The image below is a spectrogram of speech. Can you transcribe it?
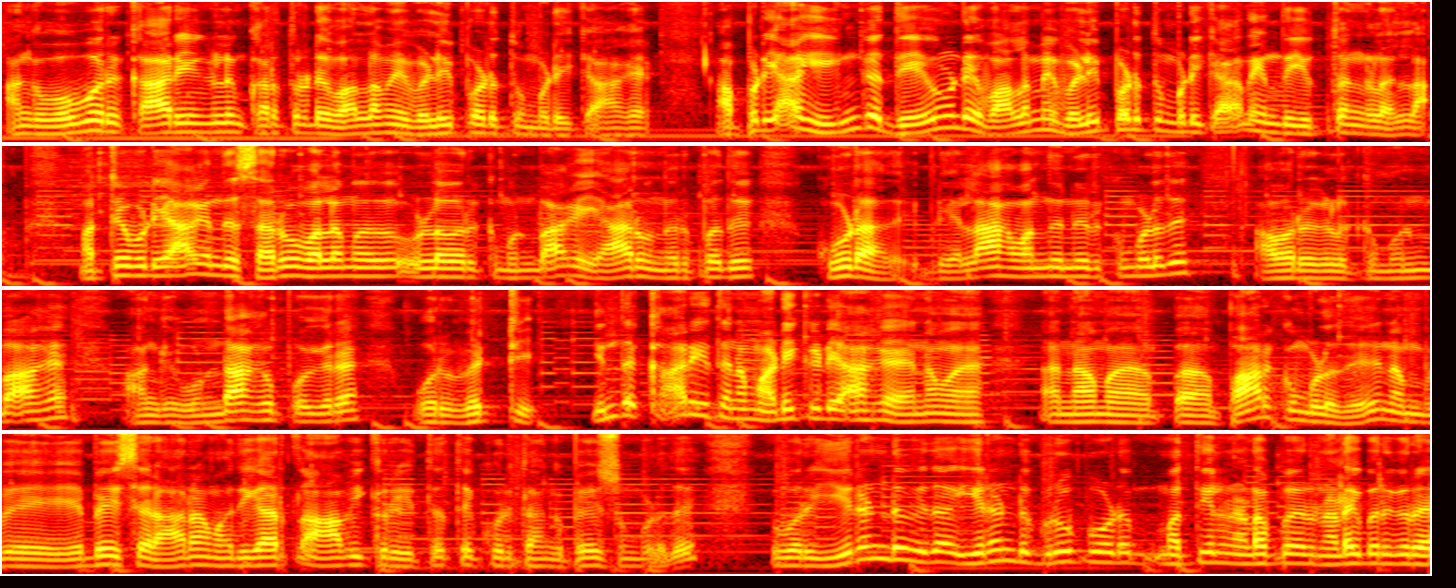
அங்கே ஒவ்வொரு காரியங்களும் கர்த்தருடைய வல்லமை வெளிப்படுத்தும்படிக்காக. அப்படியாக இங்கே தேவனுடைய வல்லமை வெளிப்படுத்தும்படிக்காக இந்த யுத்தங்கள் எல்லாம். மற்றபடியாக இந்த சர்வ வல்லமை உள்ளவருக்கு முன்பாக யாரும் நிற்பது கூடாது. இப்படி எல்லாம் வந்து நிற்கும் பொழுது அவர்களுக்கு முன்பாக அங்கே உண்டாக போகிற ஒரு வெற்றி. இந்த காரியத்தை நம்ம அடிக்கடியாக நம்ம நாம் பார்க்கும் பொழுது நம்ம எபேசர் ஆறாம் அதிகாரத்தில் ஆவிக்குரிய யுத்தத்தை குறித்து அங்கே பேசும் பொழுது ஒரு இரண்டு வித இரண்டு குரூப்போட மத்தியில் நடப்ப நடைபெறுகிற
